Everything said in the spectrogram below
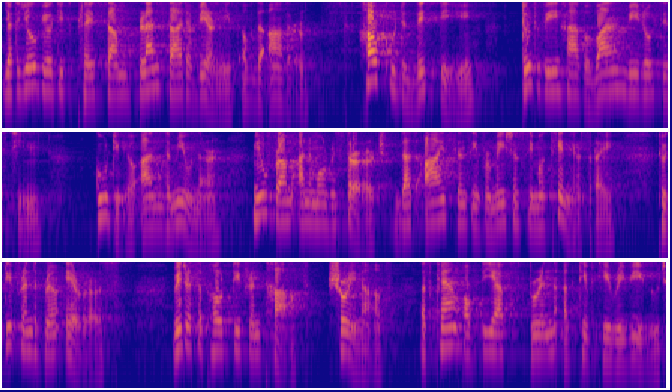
yet you will display some blindsight awareness of the other. How could this be? Don't we have one visual system, Goodale and Milner, knew from animal research that eyes sense information simultaneously to different brain areas, which support different tasks. Sure enough, a scan of DF's brain activity revealed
